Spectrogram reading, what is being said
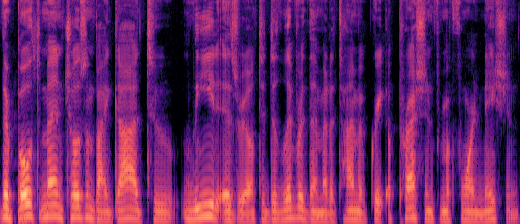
They're both men chosen by God to lead Israel, to deliver them at a time of great oppression from a foreign nation.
